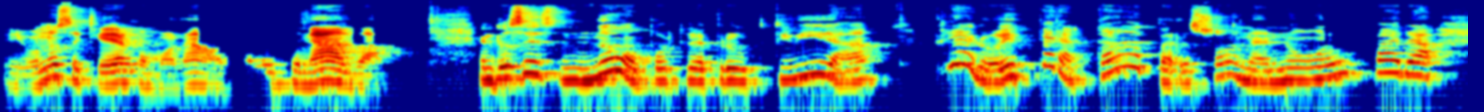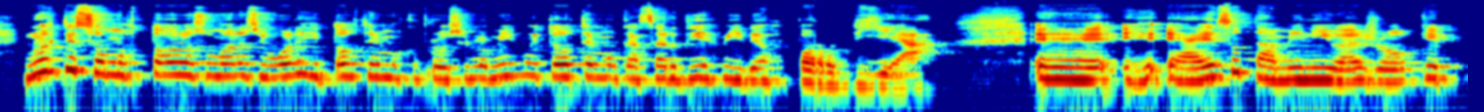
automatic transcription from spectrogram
Y uno se queda como nada, no hace nada. Entonces, no, porque la productividad, claro, es para cada persona, no es para, no es que somos todos los humanos iguales y todos tenemos que producir lo mismo y todos tenemos que hacer 10 videos por día. Eh, eh, a eso también iba yo, que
